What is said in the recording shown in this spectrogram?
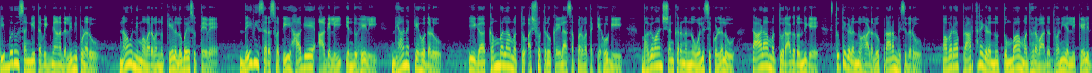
ಇಬ್ಬರೂ ಸಂಗೀತ ವಿಜ್ಞಾನದಲ್ಲಿ ನಿಪುಣರು. ನಾವು ನಿಮ್ಮ ವರವನ್ನು ಕೇಳಲು ಬಯಸುತ್ತೇವೆ. ದೇವಿ ಸರಸ್ವತಿ ಹಾಗೆಯೇ ಆಗಲಿ ಎಂದು ಹೇಳಿ ಧ್ಯಾನಕ್ಕೆ ಹೋದಳು. ಈಗ ಕಂಬಲ ಮತ್ತು ಅಶ್ವಥರು ಕೈಲಾಸ ಪರ್ವತಕ್ಕೆ ಹೋಗಿ ಭಗವಾನ್ ಶಂಕರನನ್ನು ಒಲಿಸಿಕೊಳ್ಳಲು ತಾಳ ಮತ್ತು ರಾಗದೊಂದಿಗೆ ಸ್ತುತಿಗಳನ್ನು ಹಾಡಲು ಪ್ರಾರಂಭಿಸಿದರು. ಅವರ ಪ್ರಾರ್ಥನೆಗಳನ್ನು ತುಂಬಾ ಮಧುರವಾದ ಧ್ವನಿಯಲ್ಲಿ ಕೇಳಿದ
